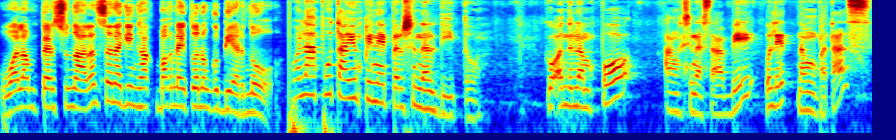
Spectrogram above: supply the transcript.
walang personalan sa naging hakbang na ito ng gobyerno. Wala po tayong pinepersonal dito. Kung ano lang po ang sinasabi ulit ng batas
